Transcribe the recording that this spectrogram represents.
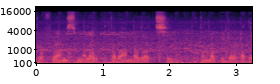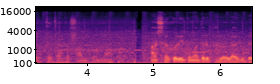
তো ফ্রেন্ডস মেলার ভিতরে আমরা যাচ্ছি। তোমরা ভিডিওটা দেখতে থাকো সম্পূর্ণ। আশা করি তোমাদের ভালো লাগবে।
